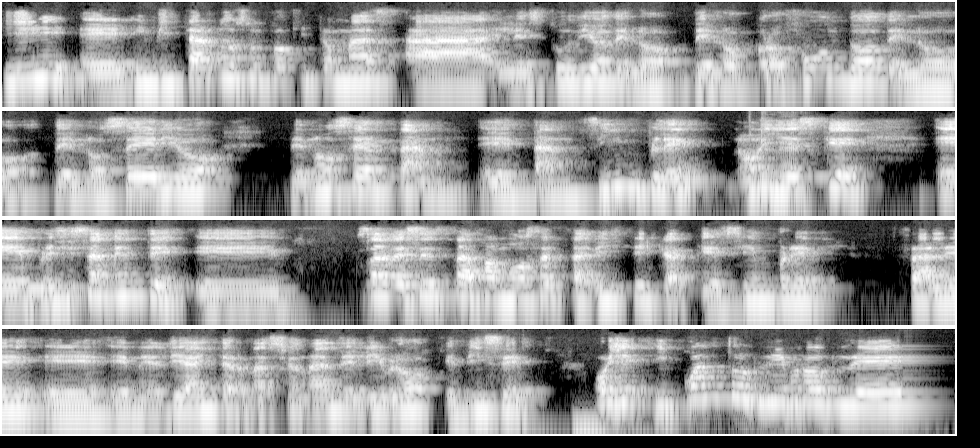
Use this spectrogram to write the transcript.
y eh, invitarnos un poquito más al estudio de lo, de lo profundo, de lo, de lo serio, de no ser tan, eh, tan simple, ¿no? Y es que eh, precisamente, sabes, esta famosa estadística que siempre sale en el Día Internacional del Libro, que dice, oye, ¿y cuántos libros lee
